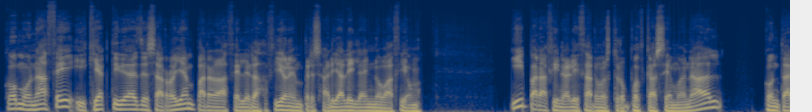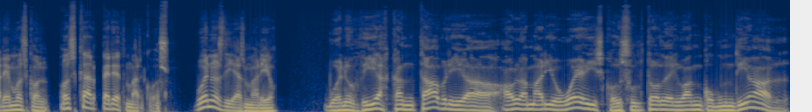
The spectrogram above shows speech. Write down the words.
cómo nace y qué actividades desarrollan para la aceleración empresarial y la innovación. Y para finalizar nuestro podcast semanal, contaremos con Óscar Pérez Marcos. Buenos días, Mario. Buenos días Cantabria, habla Mario Weiss, consultor del Banco Mundial.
